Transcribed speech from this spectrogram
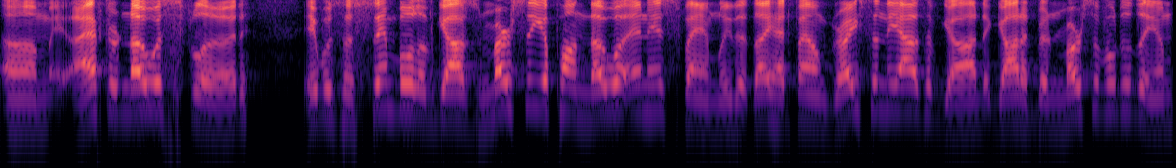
um, after Noah's flood, it was a symbol of God's mercy upon Noah and his family, that they had found grace in the eyes of God, that God had been merciful to them,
